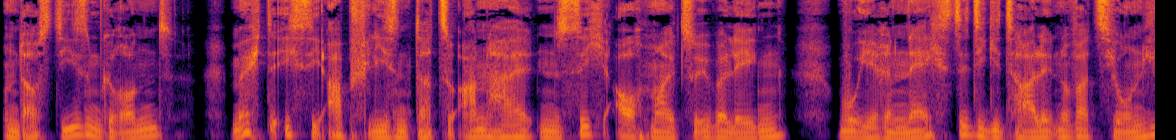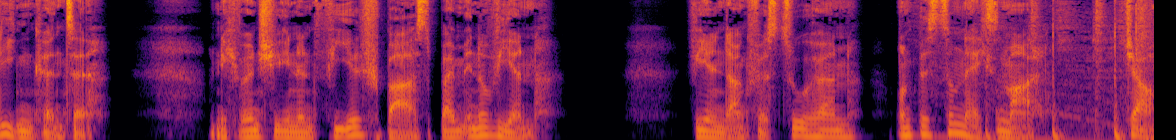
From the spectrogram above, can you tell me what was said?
Und aus diesem Grund möchte ich Sie abschließend dazu anhalten, sich auch mal zu überlegen, wo Ihre nächste digitale Innovation liegen könnte. Und ich wünsche Ihnen viel Spaß beim Innovieren. Vielen Dank fürs Zuhören und bis zum nächsten Mal. Ciao.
